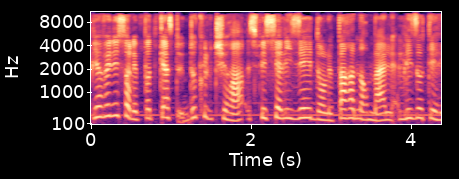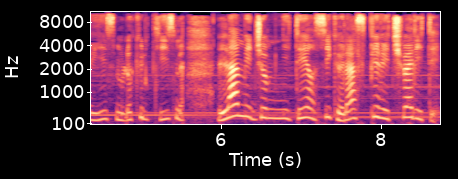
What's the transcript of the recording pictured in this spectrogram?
Bienvenue sur le podcast d'Occultura, spécialisé dans le paranormal, l'ésotérisme, l'occultisme, la médiumnité ainsi que la spiritualité.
